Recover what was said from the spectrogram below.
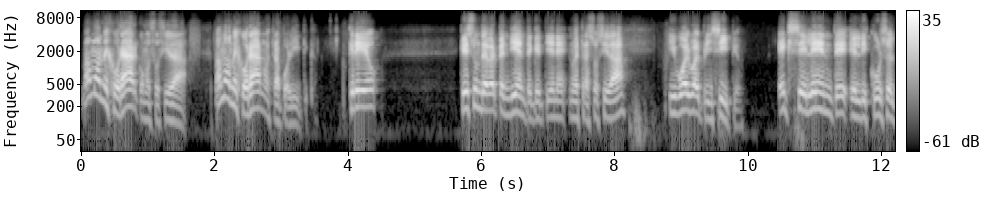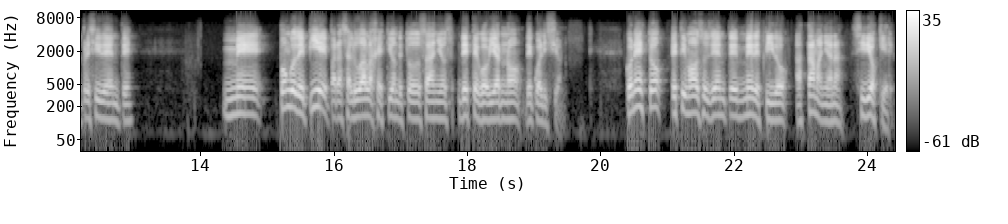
Vamos a mejorar como sociedad, vamos a mejorar nuestra política. Creo que es un deber pendiente que tiene nuestra sociedad y vuelvo al principio. Excelente el discurso del presidente. Me pongo de pie para saludar la gestión de estos dos años de este gobierno de coalición. Con esto, estimados oyentes, me despido. Hasta mañana, si Dios quiere.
